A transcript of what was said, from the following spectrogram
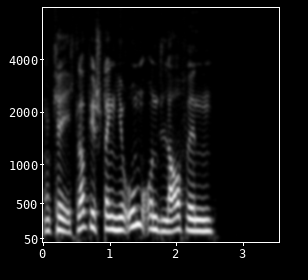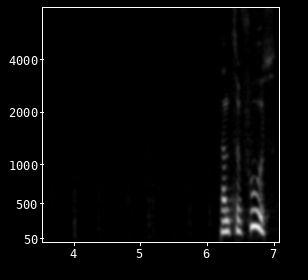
Okay, ich glaube, wir steigen hier um und laufen Dann zu Fuß.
